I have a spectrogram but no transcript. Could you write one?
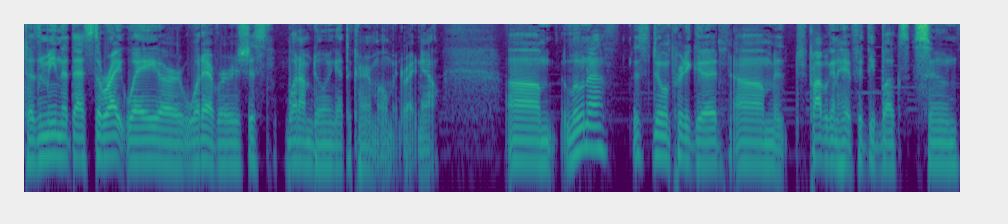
Doesn't mean that that's the right way or whatever. It's just what I'm doing at the current moment right now. Um, Luna is doing pretty good. Um, it's probably gonna hit 50 bucks soon.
